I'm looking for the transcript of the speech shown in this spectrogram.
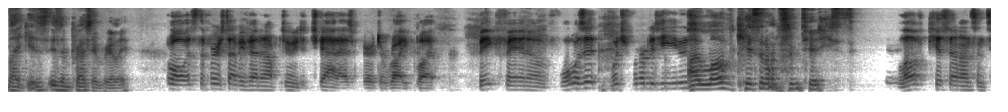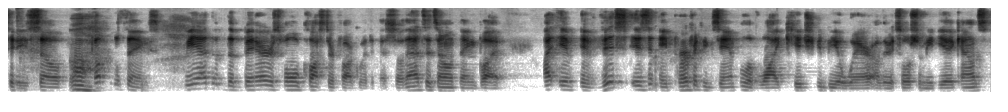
like, is is impressive, really. Well, it's the first time we've had an opportunity to chat as compared to write, but big fan of what was it? Which verb did he use? I love kissing on some titties. Love kissing on some titties. So, Oh. a couple of things. We had the, the Bears whole clusterfuck with this, so that's its own thing. But I, if, if this isn't a perfect example of why kids should be aware of their social media accounts,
